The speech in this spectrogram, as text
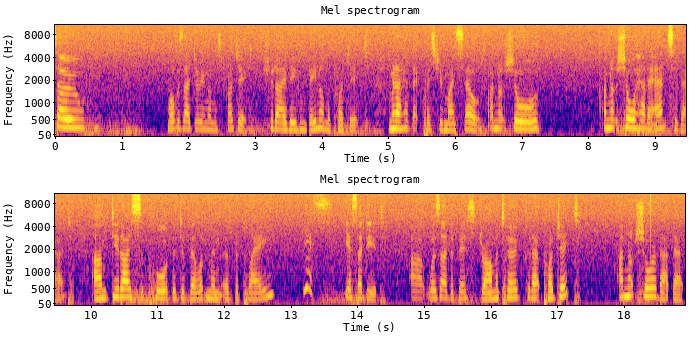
So, what was I doing on this project? Should I have even been on the project? I mean, I have that question myself. I'm not sure. I'm not sure how to answer that. Um, did I support the development of the play? Yes. Yes, I did. Uh, was I the best dramaturg for that project? I'm not sure about that.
